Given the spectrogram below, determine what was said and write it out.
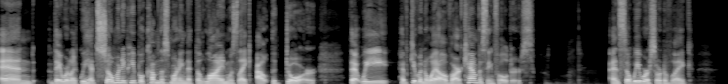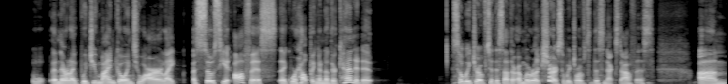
and they were like we had so many people come this morning that the line was like out the door that we have given away all of our canvassing folders. And so we were sort of like and they're like would you mind going to our like associate office? Like we're helping another candidate. So we drove to this other and we were like sure. So we drove to this next office. Um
